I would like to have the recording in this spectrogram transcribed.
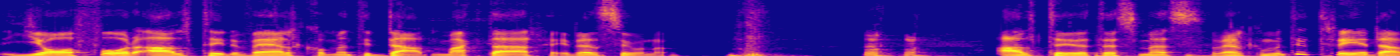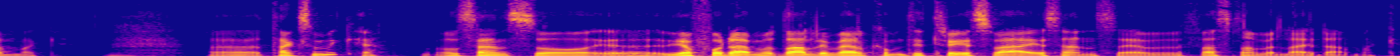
jag får alltid välkommen till Danmark där i den zonen. alltid ett sms. Välkommen till tre Danmark. Uh, tack så mycket. Och sen så, uh, jag får däremot aldrig välkommen till tre Sverige sen. Så jag fastnar väl där i Danmark.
